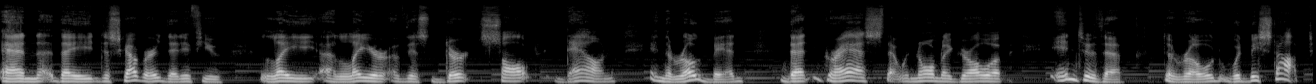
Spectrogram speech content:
and they discovered that if you lay a layer of this dirt salt down in the roadbed, that grass that would normally grow up into the, the road would be stopped.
